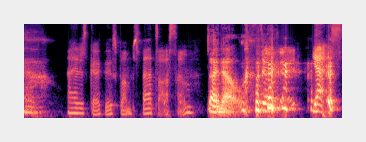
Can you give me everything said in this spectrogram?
Yeah I just got goosebumps. That's awesome. I know. so yes.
